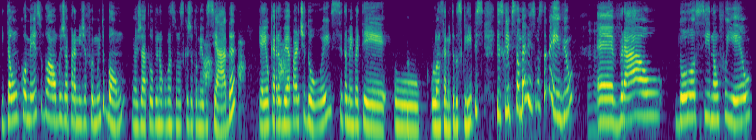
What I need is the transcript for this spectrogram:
Então o começo do álbum já para mim já foi muito bom, eu já tô ouvindo algumas músicas, já tô meio viciada, e aí eu quero ver a parte 2, se também vai ter o, o lançamento dos clipes. E os clipes são belíssimos também, viu? Uhum. É, Vral, Doce, Não Fui Eu.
